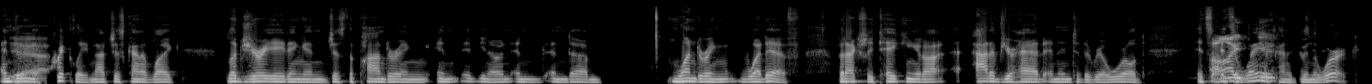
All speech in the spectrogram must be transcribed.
and doing yeah. it quickly, not just kind of like luxuriating and just the pondering in, in you know and and and um wondering what if, but actually taking it out of your head and into the real world. It's, it's I, a way it, of kind of doing the work.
